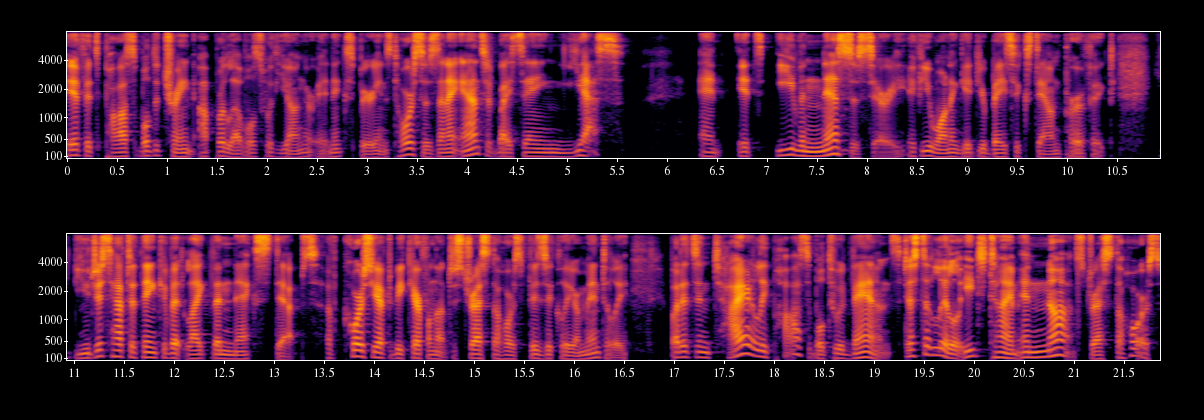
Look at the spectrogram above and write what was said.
if it's possible to train upper levels with young or inexperienced horses, and I answered by saying yes. And it's even necessary if you want to get your basics down perfect. You just have to think of it like the next steps. Of course, you have to be careful not to stress the horse physically or mentally, but it's entirely possible to advance just a little each time and not stress the horse.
